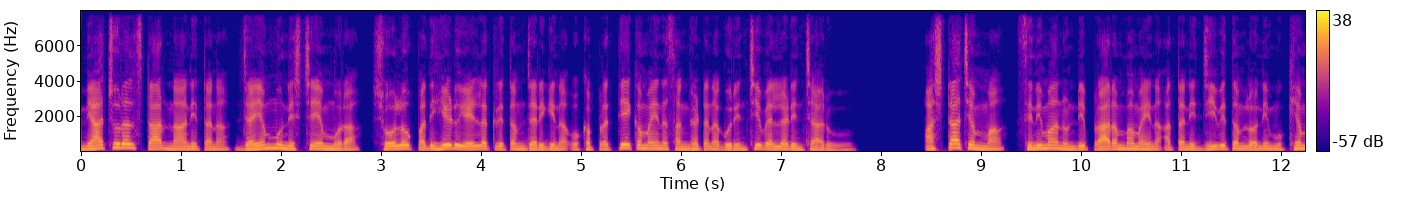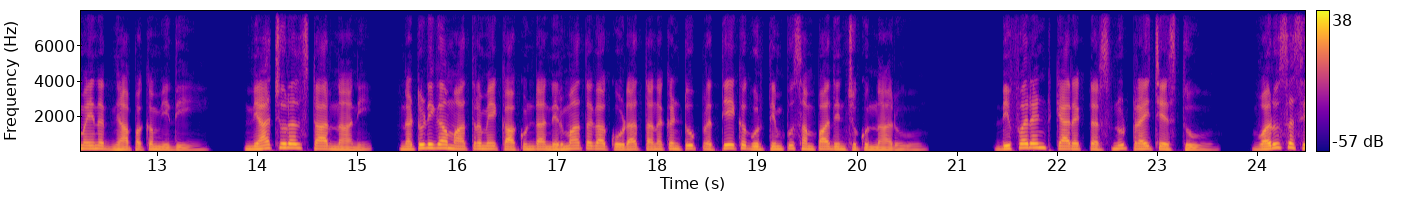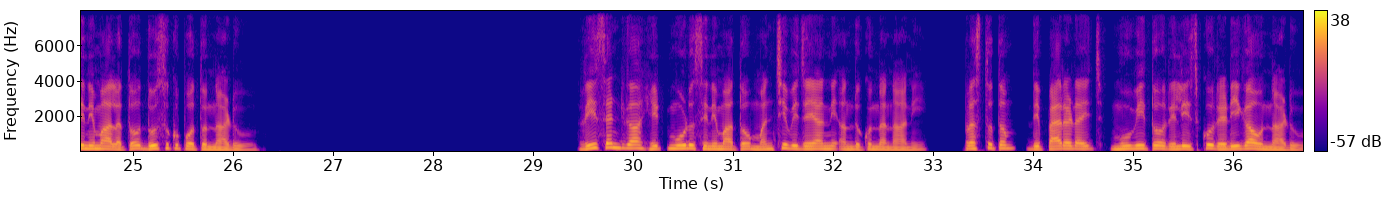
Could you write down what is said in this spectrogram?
Natural star Nani తన జయమ్ము నిశ్చయమ్మురా షోలో పదిహేడు ఏళ్ళ క్రితం జరిగిన ఒక ప్రత్యేకమైన సంఘటన గురించి వెల్లడించారు. అష్టాచెమ్మ సినిమా నుండి ప్రారంభమైన అతని జీవితంలోని ముఖ్యమైన జ్ఞాపకం ఇది. న్యాచురల్ స్టార్ నాని నటుడిగా మాత్రమే కాకుండా నిర్మాతగా కూడా తనకంటూ ప్రత్యేక గుర్తింపు సంపాదించుకున్నారు. డిఫరెంట్ క్యారెక్టర్స్ను ట్రై చేస్తూ వరుస సినిమాలతో దూసుకుపోతున్నాడు. రీసెంట్గా హిట్ మూడు సినిమాతో మంచి విజయాన్ని అందుకున్న నాని ప్రస్తుతం ది పారడైజ్ మూవీతో రిలీజ్కు రెడీగా ఉన్నాడు.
